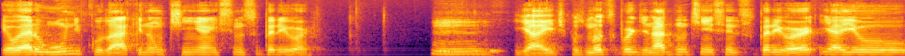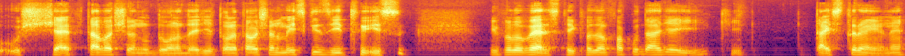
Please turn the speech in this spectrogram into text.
eu era o único lá que não tinha ensino superior. Hum, E aí, tipo, os meus subordinados não tinham ensino superior, e aí o, o chefe tava achando, o dono da editora tava achando meio esquisito isso. E falou, velho, você tem que fazer uma faculdade aí, que tá estranho, né?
